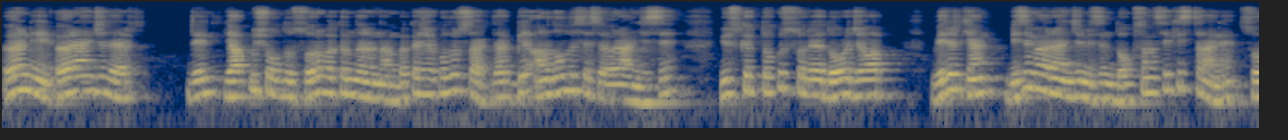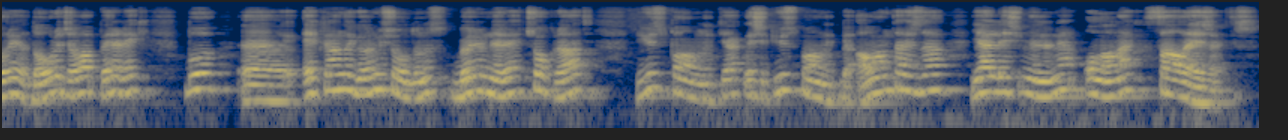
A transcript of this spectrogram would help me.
örneğin öğrencilerin yapmış olduğu soru bakımlarından bakacak olursak da bir Anadolu Lisesi öğrencisi 149 soruya doğru cevap verirken bizim öğrencimizin 98 tane soruya doğru cevap vererek bu e, ekranda görmüş olduğunuz bölümlere çok rahat 100 puanlık yaklaşık 100 puanlık bir avantajla yerleşmelerine olanak sağlayacaktır.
